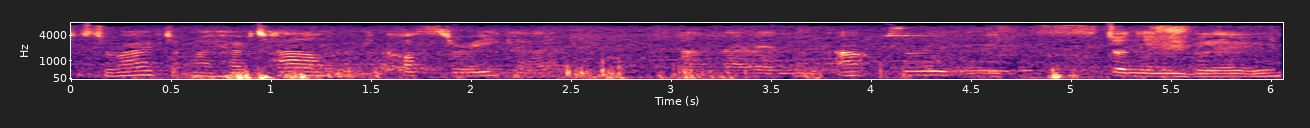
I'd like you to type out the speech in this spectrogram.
Just arrived at my hotel in Costa Rica and there is an absolutely stunning view.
